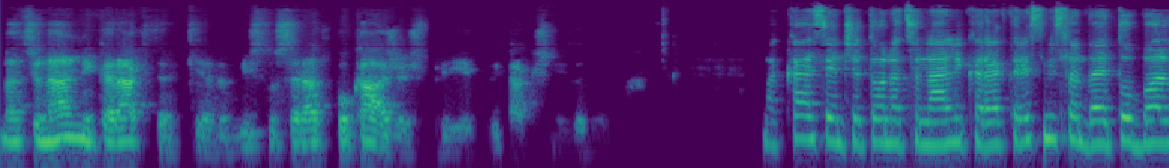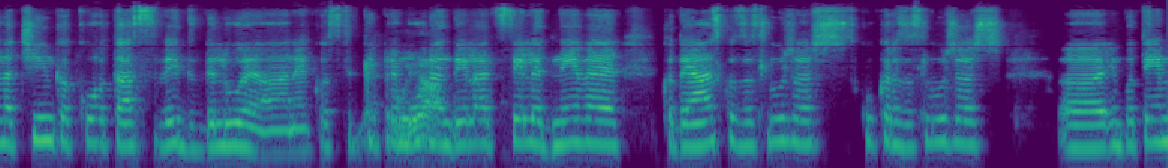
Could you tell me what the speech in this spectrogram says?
nacionalni karakter, ker v bistvu se rad pokažeš pri, pri kakšni zadevi. Ma kaj se, če je to nacionalni karakter? Jaz mislim, da je to bolj način, kako ta svet deluje. Ko si ti ja, premoran ja. delati cele dneve, ko dejansko zaslužiš, kukar zaslužiš. Uh, in potem,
